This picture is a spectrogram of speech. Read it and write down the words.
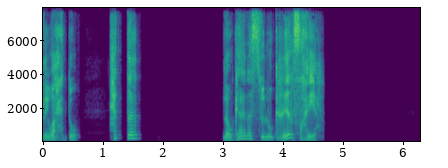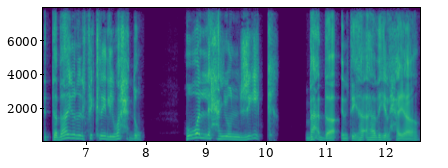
لوحده حتى لو كان السلوك غير صحيح. التباين الفكري لوحده هو اللي حينجيك بعد انتهاء هذه الحياة.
